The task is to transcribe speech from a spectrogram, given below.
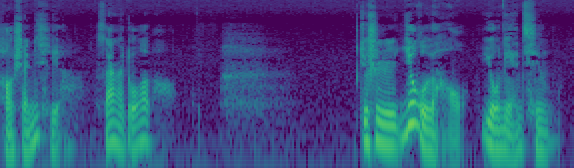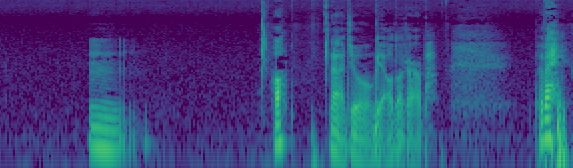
好神奇啊，三个多吧，就是又老又年轻。嗯，好，那就聊到这儿吧，拜拜。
